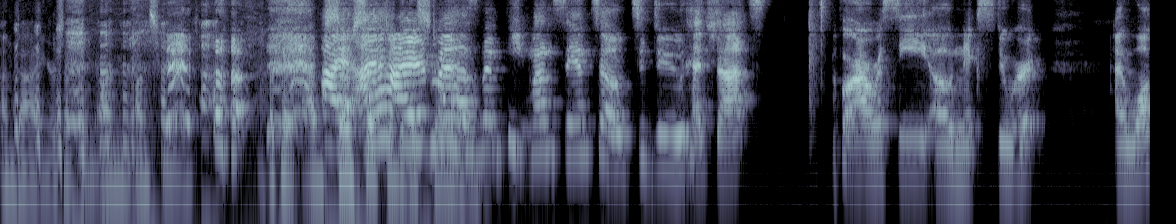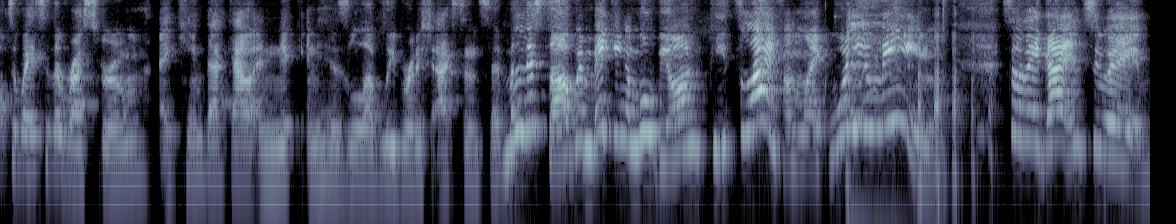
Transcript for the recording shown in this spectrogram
I'm dying or something on on screen. Okay, I'm so I, soaked I into this story. I hired my though. husband Pete Monsanto to do headshots for our CEO Nick Stewart I walked away to the restroom. I came back out, and Nick, in his lovely British accent, said, Melissa, we're making a movie on Pete's life. I'm like, what do you mean? so they got into a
